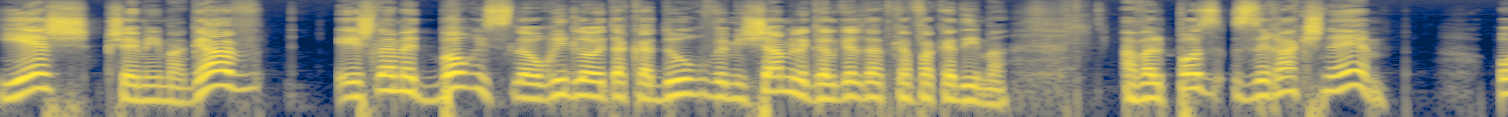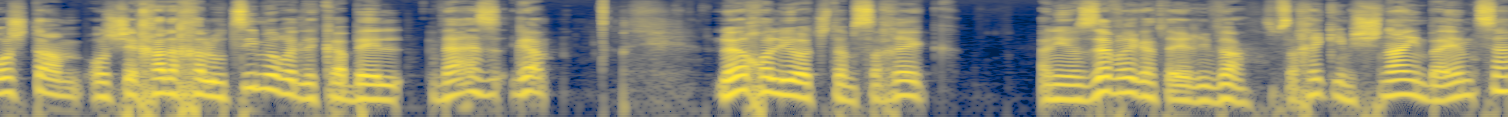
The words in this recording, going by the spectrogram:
יש, כשהם עם הגב, יש להם את בוריס להוריד לו את הכדור, ומשם לגלגל את ההתקפה קדימה. אבל פה זה רק שניהם. או, שאתה, או שאחד החלוצים יורד לקבל, ואז גם... לא יכול להיות שאתה משחק, אני עוזב רגע את היריבה, משחק עם שניים באמצע,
